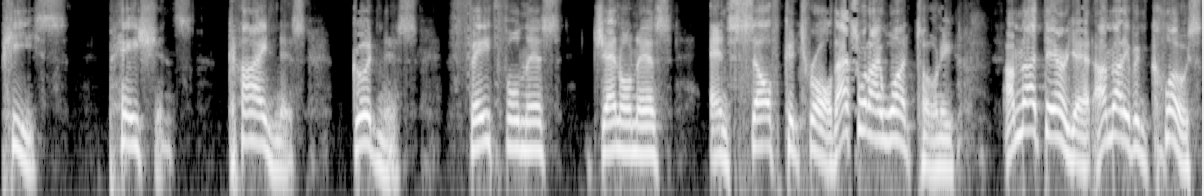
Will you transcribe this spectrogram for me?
peace, patience, kindness, goodness, faithfulness, gentleness, and self control. That's what I want, Tony. I'm not there yet. I'm not even close.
